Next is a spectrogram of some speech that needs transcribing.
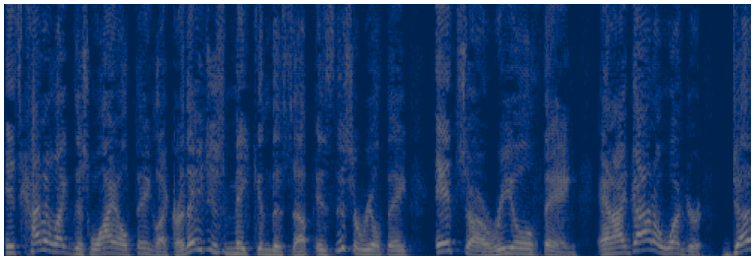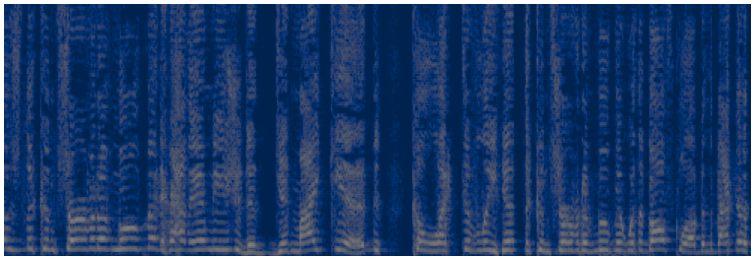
it's kind of like this wild thing. Like, are they just making this up? Is this a real thing? It's a real thing. And I gotta wonder, does the conservative movement have amnesia? Did, did my kid collectively hit the conservative movement with a golf club in the back of the,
